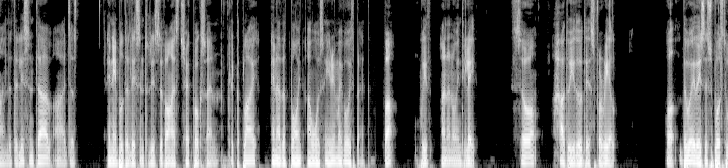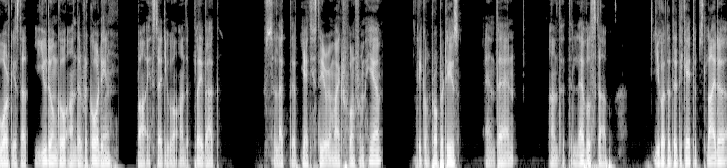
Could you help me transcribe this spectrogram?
under the listen tab, I just enable the listen to this device checkbox and clicked apply. And at that point, I was hearing my voice back, but with an annoying delay. So how do you do this for real? Well, the way this is supposed to work is that you don't go under recording, but instead you go under playback select the Yeti stereo microphone from here, click on properties, and then under the levels tab, you got a dedicated slider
